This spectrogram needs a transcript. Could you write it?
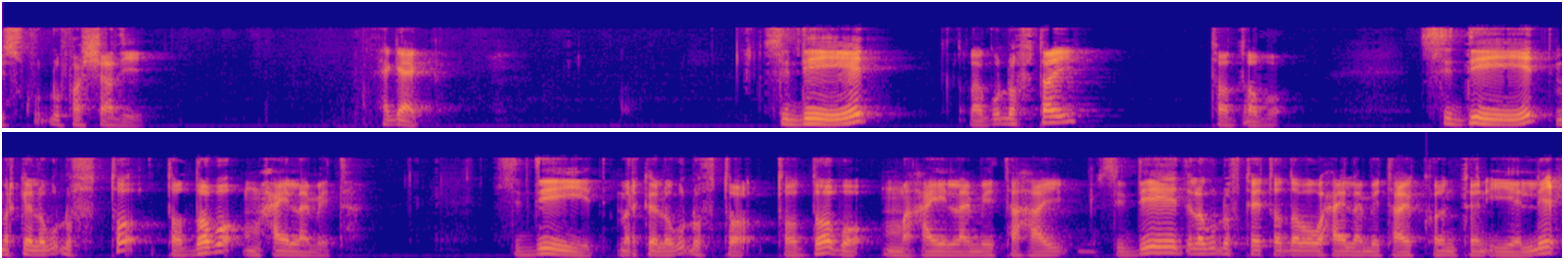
isku dhufashadii. Hagaag. Sideed lagu dhuftay toddobo. Sideed markii lagu dhufto toddobo maxay la mid tahay? Sideed markii lagu dhufto toddobo maxay la mid tahay? Sideed lagu dhuftay toddobo waxay la mid tahay konton iyo lix.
